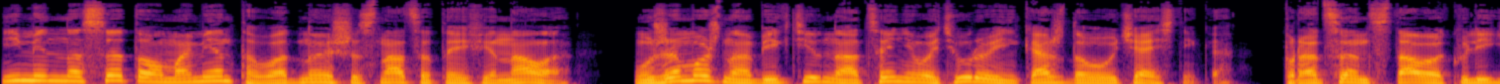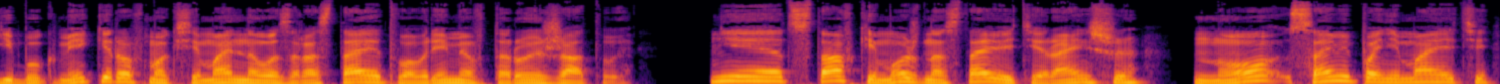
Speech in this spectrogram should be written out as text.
Именно с этого момента в 1-16 финала уже можно объективно оценивать уровень каждого участника. Процент ставок в лиге букмекеров максимально возрастает во время второй жатвы. Нет, ставки можно ставить и раньше, но, сами понимаете,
